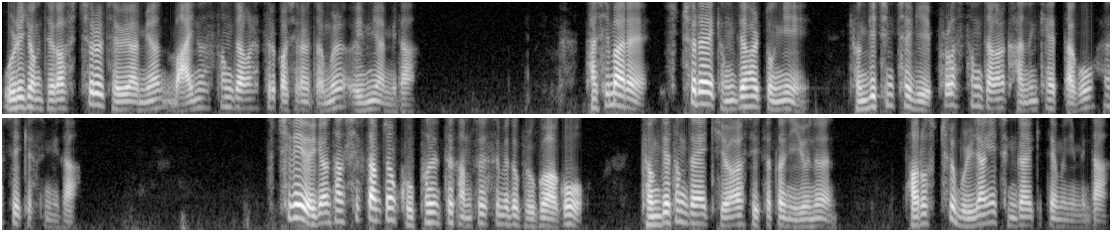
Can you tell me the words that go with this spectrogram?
우리 경제가 수출을 제외하면 마이너스 성장을 했을 것이라는 점을 의미합니다. 다시 말해 수출의 경제 활동이 경기 침체기 플러스 성장을 가능케 했다고 할 수 있겠습니다. 수출이 외견상 13.9% 감소했음에도 불구하고 경제 성장에 기여할 수 있었던 이유는 바로 수출 물량이 증가했기 때문입니다.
